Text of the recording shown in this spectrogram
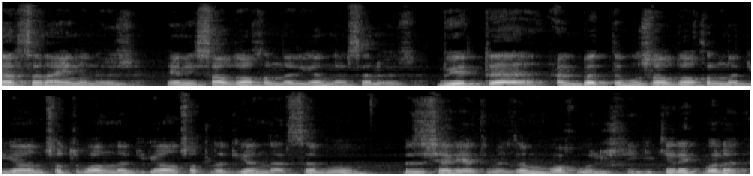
narsani aynan o'zi. Ya'ni savdo qilinadigan narsani o'zi. Bu yerda albatta bu savdo qilinadigan sotib olinadigan sotiladigan narsa bu bizni shariatimizda muboh bo'lishligi kerak bo'ladi.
